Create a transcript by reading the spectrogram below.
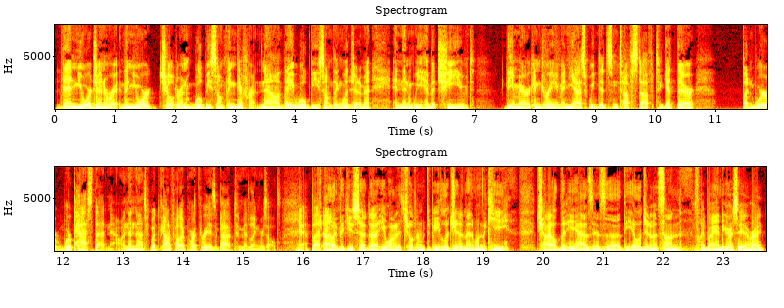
then your genera- then your children will be something different. Now they will be something legitimate, and then we have achieved the American dream. And yes, we did some tough stuff to get there, but we're we're past that now. And then that's what Godfather Part Three is about to middling results. yeah, but I like um, that you said uh, he wanted his children to be legitimate when the key child that he has is uh, the illegitimate son, played by Andy Garcia, right?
